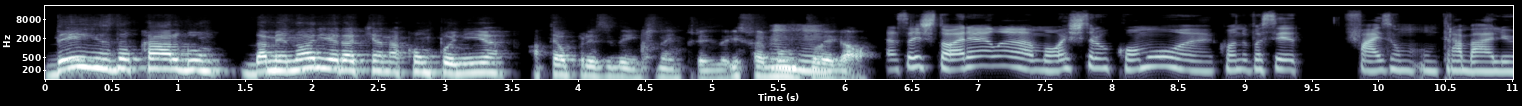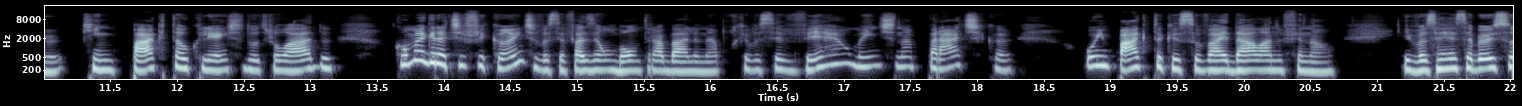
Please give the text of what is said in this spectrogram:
desde o cargo da menor hierarquia na companhia até o presidente da empresa. Isso é muito uhum. legal. Essa história ela mostra como eh, quando você faz um, um, trabalho que impacta o cliente do outro lado, como é gratificante você fazer um bom trabalho, né? Porque você vê realmente na prática o impacto que isso vai dar lá no final. E você recebeu isso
